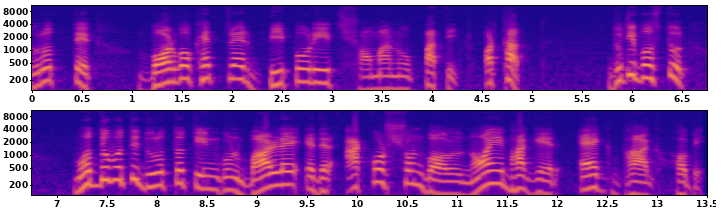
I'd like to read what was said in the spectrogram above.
দূরত্বের বর্গক্ষেত্রের বিপরীত সমানুপাতিক। অর্থাৎ দুটি বস্তুর মধ্যবর্তী দূরত্ব তিন গুণ বাড়লে এদের আকর্ষণ বল নয় ভাগের এক ভাগ হবে।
